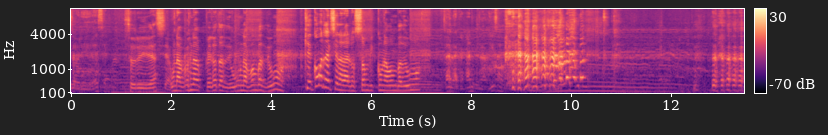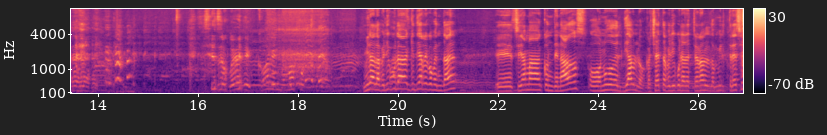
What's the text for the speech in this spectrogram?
Sobrevivencia, sobrevivencia. Una, una pelota de humo, unas bombas de humo. ¿Qué, ¿Cómo reaccionarán los zombies con una bomba de humo? Van a cagar de la risa. Esos huevones corren nomás por. Mira, la película que te voy a recomendar eh, se llama Condenados o Nudo del Diablo. ¿Cachai? Esta película la estrenaron en el 2013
